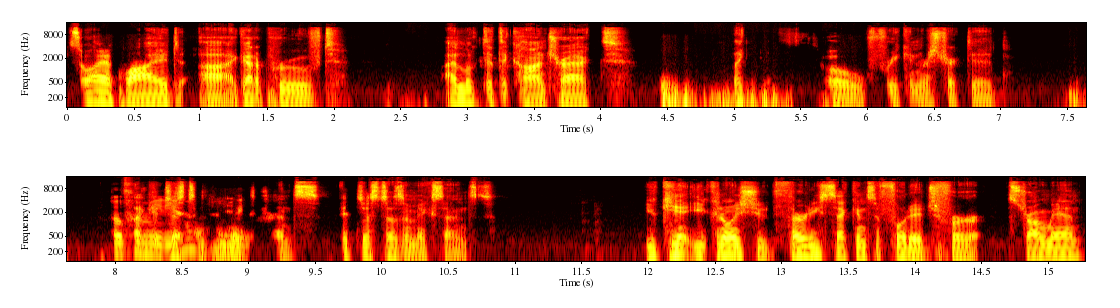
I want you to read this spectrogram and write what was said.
So I applied. Uh, I got approved. I looked at the contract. Like it's so freaking restricted. Oh, for Like it just doesn't make sense. It just doesn't make sense. You can't. You can only shoot thirty seconds of footage for strongman,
